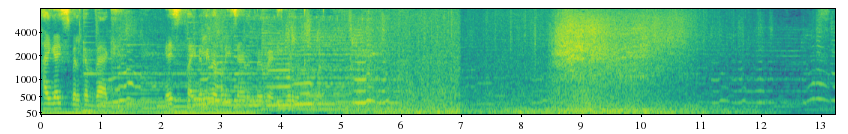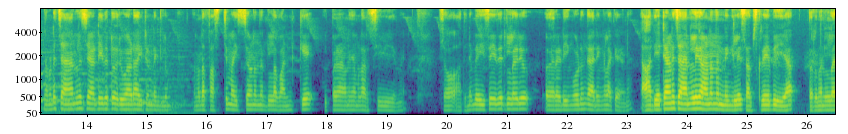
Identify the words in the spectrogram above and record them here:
Hi guys welcome back guys finally നമ്മൾ ഈ ചാനലിൽ റെഡി കൂടെ പോകണം നമ്മുടെ ചാനൽ സ്റ്റാർട്ട് ചെയ്തിട്ട് ഒരുപാടായിട്ടുണ്ടെങ്കിലും നമ്മുടെ ഫസ്റ്റ് മൈസ്റ്റോൺ എന്നിട്ടുള്ള വൺ കെ ഇപ്പോഴാണ് നമ്മൾ അച്ചീവ് ചെയ്യുന്നത്. സോ അതിനെ ബേസ് ചെയ്തിട്ടുള്ളൊരു റെഡിയും കോഡും കാര്യങ്ങളൊക്കെയാണ്. ആദ്യമായിട്ടാണ് ചാനൽ കാണുന്നുണ്ടെങ്കിൽ സബ്സ്ക്രൈബ് ചെയ്യുക തുറന്നുള്ള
